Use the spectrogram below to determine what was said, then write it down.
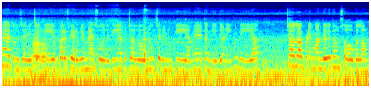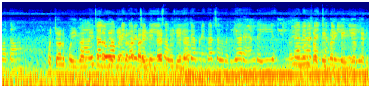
ਹੈ ਤਾਂ ਵਿਚਾਰੀ। ਚੰਗੀ ਆ ਪਰ ਫਿਰ ਵੀ ਮੈਂ ਸੋਚਦੀ ਆ ਵੀ ਚੱਲ ਉਹਨੂੰ ਵਿਚਾਰੀ ਨੂੰ ਕੀ ਐਵੇਂ ਤੰਗੀ ਦੇਣੀ ਹੁੰਦੀ ਆ। ਚੱਲ ਆਪਣੇ ਮਨ ਦੇ ਵੀ ਤੁਹਾਨੂੰ 100 ਗੱਲਾਂ ਪਤਾ ਵਾ। ਉਹ ਚੱਲ ਕੋਈ ਗੱਲ ਨਹੀਂ ਚੱਲ ਬੰਦਾ ਆਪਣੇ ਦੀਆਂ ਗੱਲਾਂ ਘਰ ਕਰ ਹੀ ਲੈਂਦਾ ਇੱਕ ਦੂਜੇ ਨਾਲ। ਤੇ ਆਪਣੇ ਘਰ ਚੱਲ ਵਧੀਆ ਰਹਿਣ ਦਈ ਆ। ਨਹੀਂ ਐਵੇਂ ਉਹ ਸਭ ਦੇ ਟੈਨਸ਼ਨ ਘਰ ਦੀ ਗਈ ਆ। ਵਿਚਾਰੀ।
